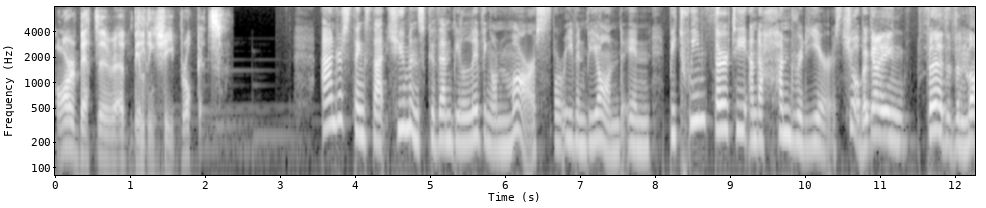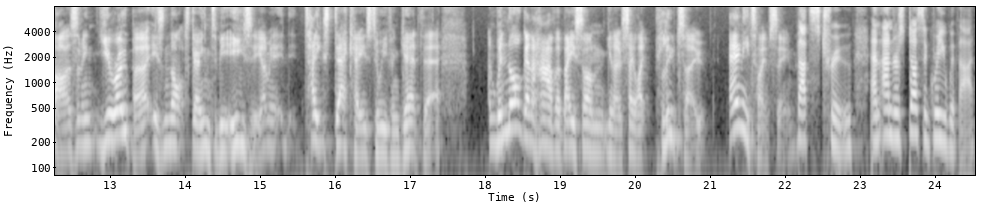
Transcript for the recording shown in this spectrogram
are better at building cheap rockets. Anders thinks that humans could then be living on Mars or even beyond in between 30 and 100 years. Sure, but going further than Mars, I mean, Europa is not going to be easy. I mean, it takes decades to even get there. And we're not going to have a base on, you know, say like Pluto anytime soon. That's true, and Anders does agree with that.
